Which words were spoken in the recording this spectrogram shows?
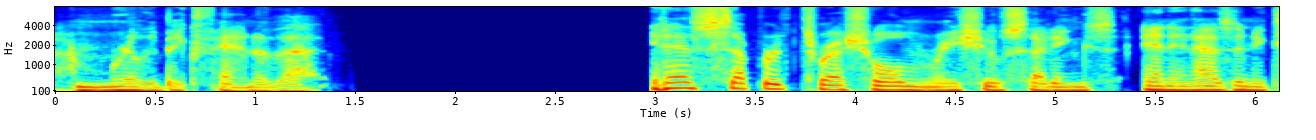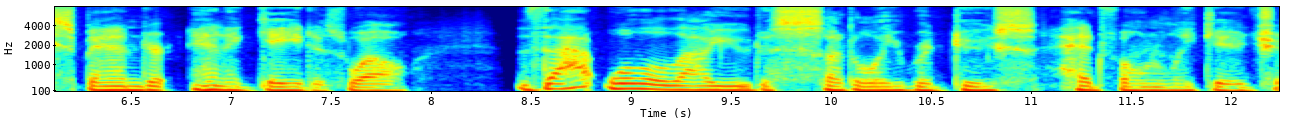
I'm really big fan of that. It has separate threshold and ratio settings, and it has an expander and a gate as well that will allow you to subtly reduce headphone leakage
